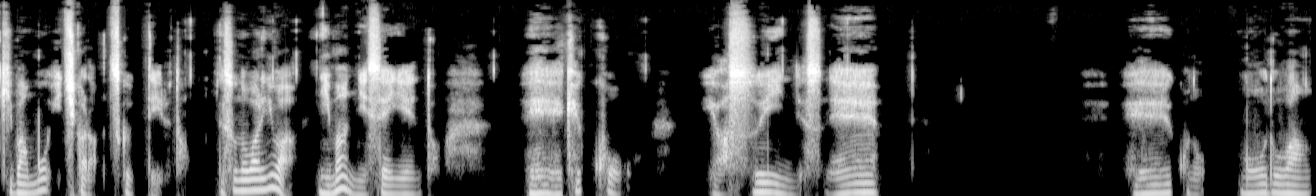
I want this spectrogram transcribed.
基板も一から作っていると。で、その割には22,000円と。えー、結構安いんですね。えー、このモード1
